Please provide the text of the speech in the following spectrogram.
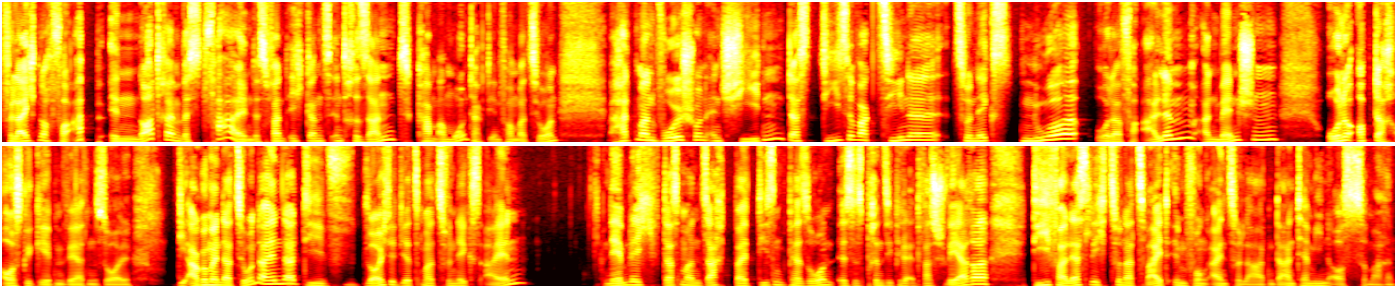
Vielleicht noch vorab in Nordrhein-Westfalen, das fand ich ganz interessant, kam am Montag die Information, hat man wohl schon entschieden, dass diese Vakzine zunächst nur oder vor allem an Menschen ohne Obdach ausgegeben werden soll die Argumentation dahinter, die leuchtet jetzt mal zunächst ein. Nämlich, dass man sagt, bei diesen Personen ist es prinzipiell etwas schwerer, die verlässlich zu einer Zweitimpfung einzuladen, da einen Termin auszumachen.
